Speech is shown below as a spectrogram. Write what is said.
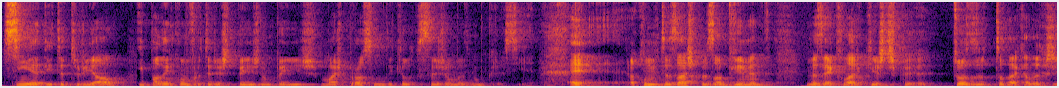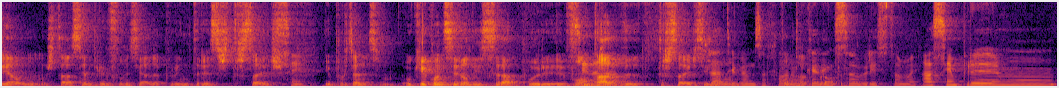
sim é ditatorial e podem converter este país num país mais próximo daquilo que seja uma democracia. É, é com muitas aspas, obviamente, mas é claro que estes, todo, toda aquela região está sempre influenciada por interesses terceiros Sim. e, portanto, o que acontecer ali será por vontade de terceiros Já não estivemos a falar um bocadinho própria. sobre isso também. Há sempre hum,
